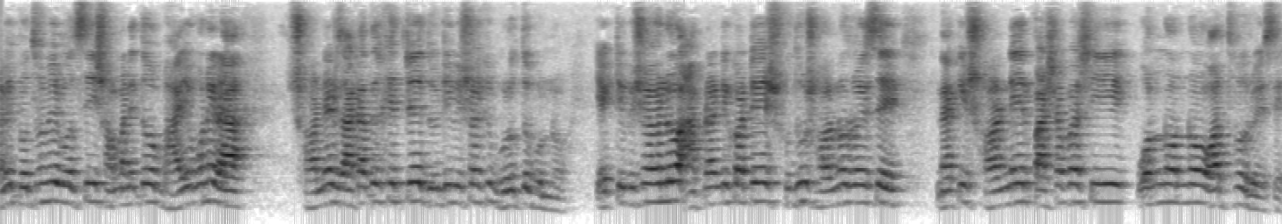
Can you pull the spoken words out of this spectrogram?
আমি প্রথমেই বলছি, সম্মানিত ভাই বোনেরা, স্বর্ণের জাকাতের ক্ষেত্রে দুইটি বিষয় খুব গুরুত্বপূর্ণ। একটি বিষয় হলো, আপনার নিকটে শুধু স্বর্ণ রয়েছে নাকি স্বর্ণের পাশাপাশি অন্য অন্য অর্থ রয়েছে?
